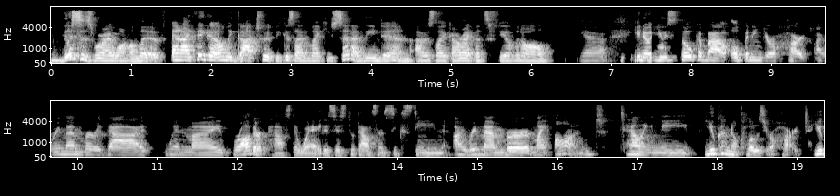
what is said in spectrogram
this is where I want to live. And I think I only got to it because I, like you said, I leaned in. I was like, all right, let's feel it all. Yeah. You know, you spoke about opening your heart. I remember that when my brother passed away, this is 2016, I remember my aunt telling me, you cannot close your heart. You,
